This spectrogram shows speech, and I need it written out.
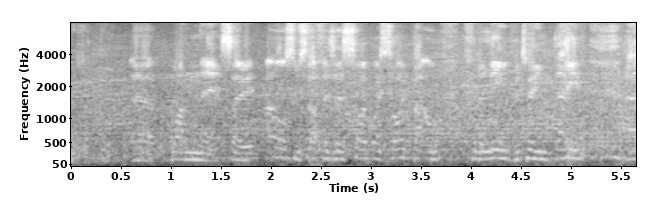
Uh, one there, so awesome stuff. There's a side-by-side battle for the lead between Dave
